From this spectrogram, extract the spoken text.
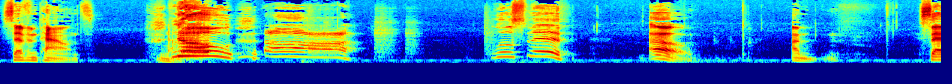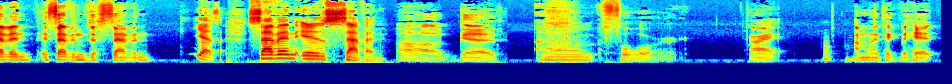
Seven pounds. No. Ah. Will Smith. Oh, I'm seven. Is seven just seven? Yes, seven is seven. Oh, good. Um, four. All right. I'm gonna take the hit.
